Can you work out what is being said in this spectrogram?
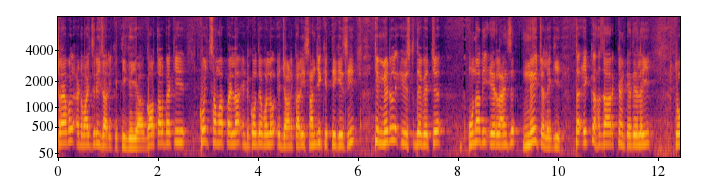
ਟਰੈਵਲ ਐਡਵਾਈਜ਼ਰੀ ਜਾਰੀ ਕੀਤੀ ਗਈ ਆ। ਗੌਰਤਲਬ ਹੈ ਕਿ ਕੁਝ ਸਮਾਂ ਪਹਿਲਾਂ ਇੰਡਕੋ ਦੇ ਵੱਲੋਂ ਇਹ ਜਾਣਕਾਰੀ ਸਾਂਝੀ ਕੀਤੀ ਗਈ ਸੀ ਕਿ ਮਿਡਲ ਈਸਟ ਦੇ ਵਿੱਚ ਉਹਨਾਂ ਦੀ 에ਅਰਲਾਈਨਸ ਨਹੀਂ ਚੱਲੇਗੀ। ਤਾਂ 1000 ਘੰਟੇ ਦੇ ਲਈ ਜੋ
